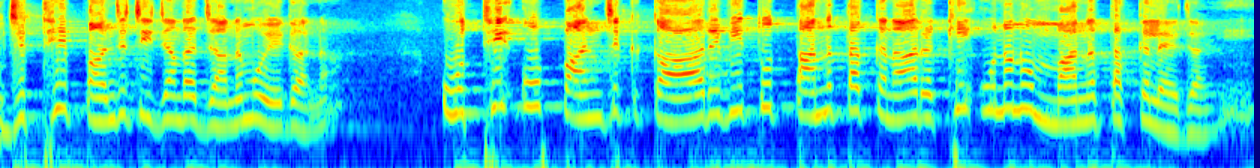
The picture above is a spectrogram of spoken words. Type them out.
ਜਿੱਥੇ ਪੰਜ ਚੀਜ਼ਾਂ ਦਾ ਜਨਮ ਹੋਏਗਾ ਨਾ, ਉੱਥੇ ਉਹ ਪੰਜ ਕਕਾਰ ਵੀ ਤੂੰ ਤਨ ਤੱਕ ਨਾ ਰੱਖੀ, ਉਹਨਾਂ ਨੂੰ ਮਨ ਤੱਕ ਲੈ ਜਾਈ।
